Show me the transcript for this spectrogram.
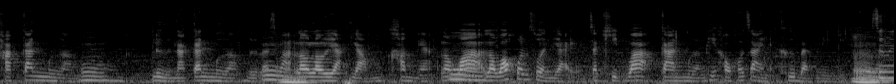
พักการเมืองอืม หรือนักการเมืองหรือรัฐอืมบาลเราเราอยากย้ำคำเนี้ยเราว่าอืมเราว่าคนส่วนใหญ่จะคิดว่าการเมืองที่เขาเข้าใจเนี่ยคือแบบนี้อืมซึ่งจ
